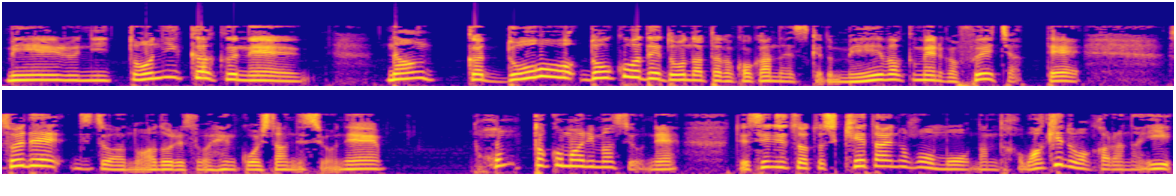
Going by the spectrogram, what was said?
メールにとにかくね、なんかどう、どこでどうなったのかわかんないですけど、迷惑メールが増えちゃって、それで実はあのアドレスを変更したんですよね。ほんと困りますよね。で、先日私、携帯の方も、なんだかわけのわからない、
